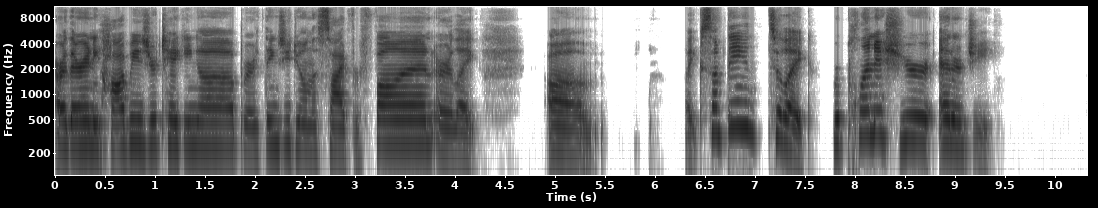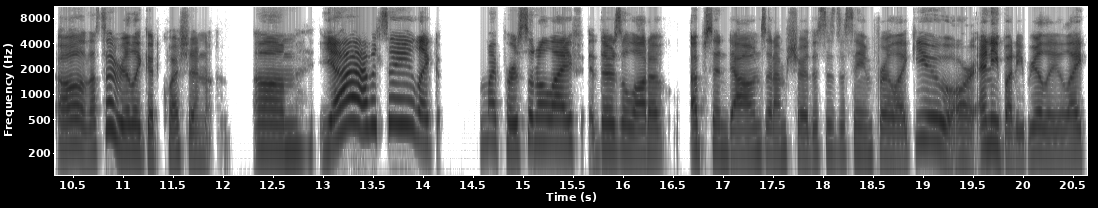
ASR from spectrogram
are there any hobbies you're taking up or things you do on the side for fun or like um like something to like replenish your energy? Oh, that's a really good question. Um, yeah, I would say like my personal life, there's a lot of ups and downs, and I'm sure this is the same for like you or anybody really. Like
